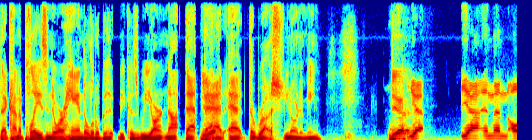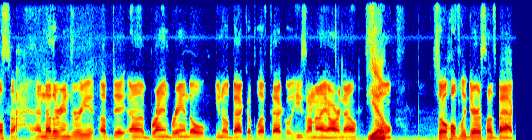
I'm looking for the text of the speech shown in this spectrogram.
that kind of plays into our hand a little bit because we aren't not that Yeah. bad at the rush. You know what I mean? Yeah, Yeah. Yeah, and then also another injury update. Uh, Brian Brandel, you know, backup left tackle, he's on IR now. Yep. So, so hopefully Darrisaw's back.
